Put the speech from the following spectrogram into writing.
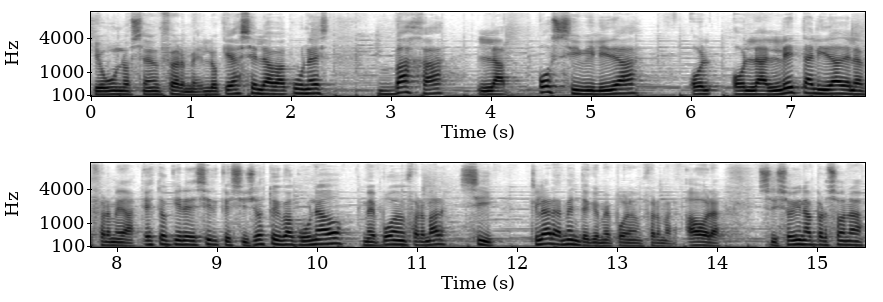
que uno se enferme, lo que hace la vacuna es baja la posibilidad o, la letalidad de la enfermedad. Esto quiere decir que si yo estoy vacunado, ¿me puedo enfermar? Sí, claramente que me puedo enfermar. Ahora, si soy una persona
